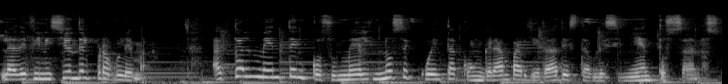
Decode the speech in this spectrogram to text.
La definición del problema. Actualmente en Cozumel no se cuenta con gran variedad de establecimientos sanos,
